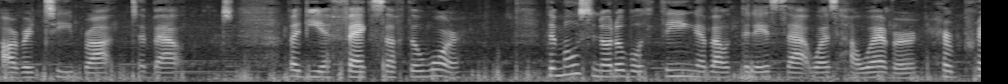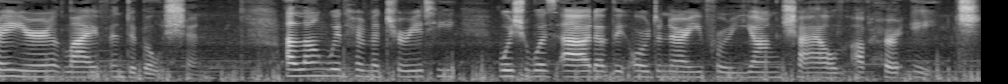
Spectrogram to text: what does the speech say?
poverty brought about by the effects of the war. The most notable thing about Teresa was, however, her prayer life and devotion, along with her maturity, which was out of the ordinary for a young child of her age.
